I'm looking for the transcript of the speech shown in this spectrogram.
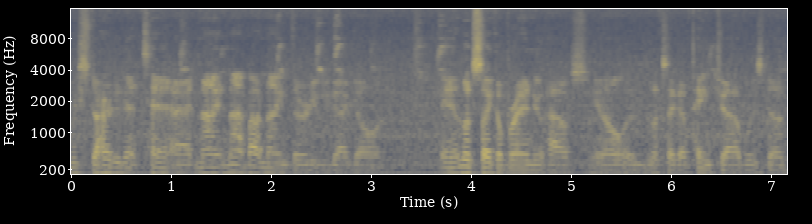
We started at 10, at 9, not about 9.30 we got going. And it looks like a brand new house, you know, it looks like a paint job was done.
